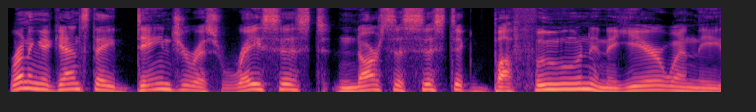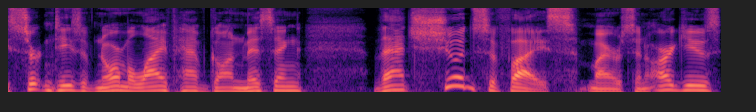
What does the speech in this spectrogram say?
running against a dangerous, racist, narcissistic buffoon in a year when the certainties of normal life have gone missing. That should suffice, Meyerson argues,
